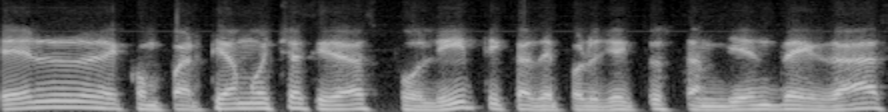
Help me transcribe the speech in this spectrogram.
él compartía muchas ideas políticas, de proyectos también de gas,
